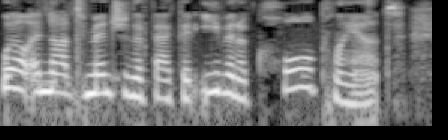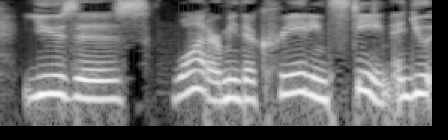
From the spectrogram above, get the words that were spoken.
Well, and not to mention the fact that even a coal plant uses water. I mean, they're creating steam. And you,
